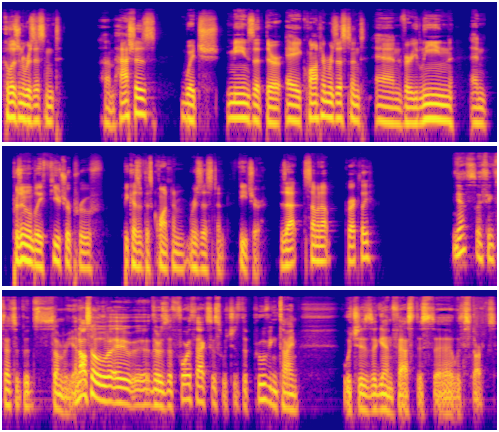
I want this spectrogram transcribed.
collision resistant um, hashes, which means that they're a quantum resistant and very lean and presumably future proof because of this quantum resistant feature. Does that sum it up correctly? Yes, I think that's a good summary. And also, uh, there's the fourth axis, which is the proving time, which is again fastest uh, with Starks.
